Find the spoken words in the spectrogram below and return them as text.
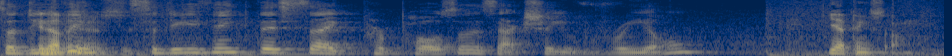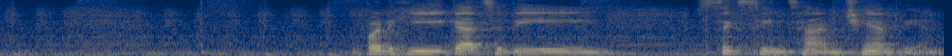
So do you think? So do you think this like proposal is actually real? Yeah, I think so. But he got to be 16-time champion.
